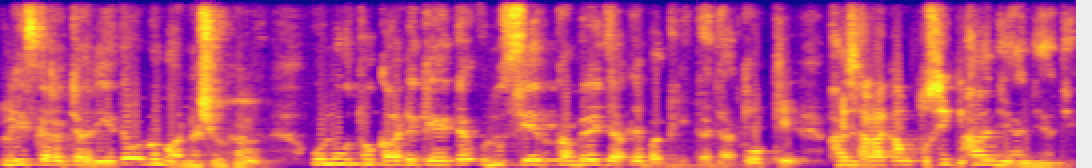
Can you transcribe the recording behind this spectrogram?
ਪੁਲਿਸ ਕਰਮਚਾਰੀ ਹੈ ਤੇ ਉਹਨੂੰ ਮਾਰਨਾ ਸ਼ੁਰੂ ਕਰ। ਦਿੱਤਾ। ਉਹਨੂੰ ਉੱਥੋਂ ਕੱਢ ਕੇ ਤੇ ਉਹਨੂੰ ਸੇਫ ਕਮਰੇ 'ਚ ਜਾ ਕੇ ਬੰਦ ਕੀਤਾ ਜਾ ਕੇ ਓਕੇ ਇਹ ਹਾਂਜੀ। ਸਾਰਾ ਕੰਮ ਤੁਸੀਂ ਕੀਤਾ ਹਾਂਜੀ ਹਾਂਜੀ ਹਾਂਜੀ।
